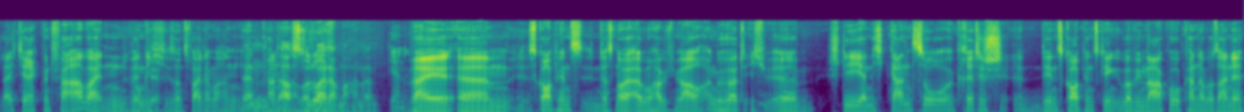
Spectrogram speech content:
gleich direkt mit verarbeiten, wenn Okay. ich sonst weitermachen Dann kann. darfst Aber du los. weitermachen dann. Gerne. Weil ähm, Scorpions, das neue Album habe ich mir auch angehört. Ich ähm, stehe ja nicht ganz so kritisch äh, den Scorpions gegenüber wie Marco, kann aber seine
